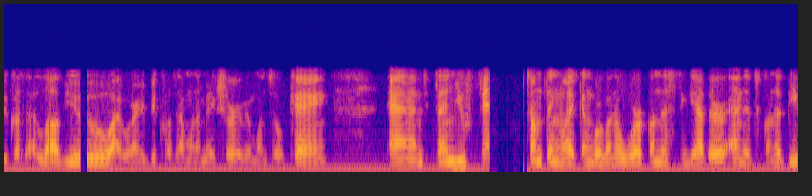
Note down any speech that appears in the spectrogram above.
because I love you. I worry because I want to make sure everyone's okay. And then you finish something like, and we're going to work on this together, and it's going to be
